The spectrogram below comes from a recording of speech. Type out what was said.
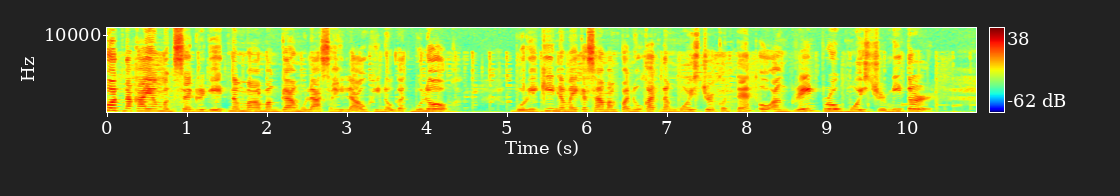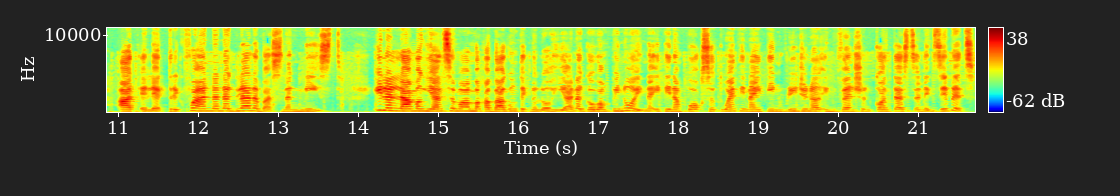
Robot na kayang mag-segregate ng mga mangga mula sa hilaw, hinog at bulok. Buriki na may kasamang panukat ng moisture content o ang Grain Probe Moisture Meter. At electric fan na naglalabas ng mist. Ilan lamang yan sa mga makabagong teknolohiya na gawang Pinoy na itinampok sa 2019 Regional Invention Contests and Exhibits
